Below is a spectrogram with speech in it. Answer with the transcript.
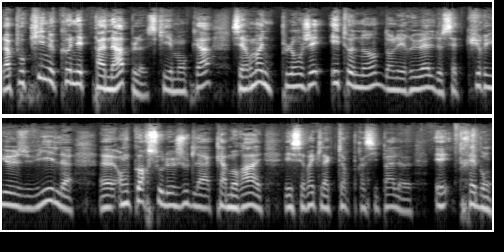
Alors, pour qui ne connaît pas Naples, ce qui est mon cas, c'est vraiment une plongée étonnante dans les ruelles de cette curieuse ville, euh, encore sous le joug de la Camorra. Et, et c'est vrai que l'acteur principal euh, est très bon.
